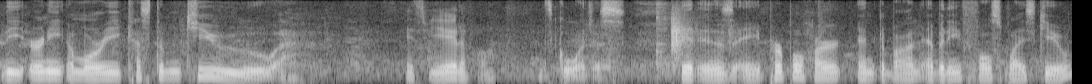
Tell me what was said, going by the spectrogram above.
the Ernie Amori Custom Q. It's beautiful. It's gorgeous. It is a Purple Heart and Gabon Ebony full splice Q.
